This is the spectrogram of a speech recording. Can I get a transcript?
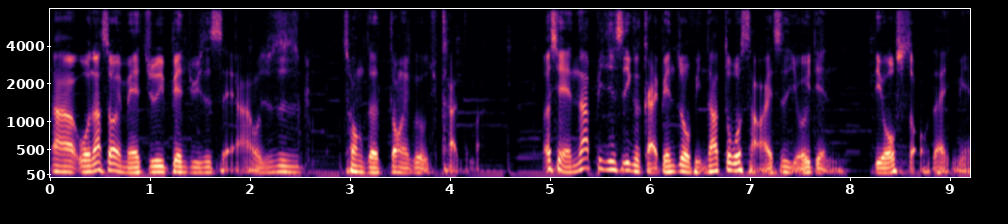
那我那时候也没注意编剧是谁啊，我就是冲着东野圭吾去看的嘛。而且那毕竟是一个改编作品，它多少还是有一点留守在里面。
